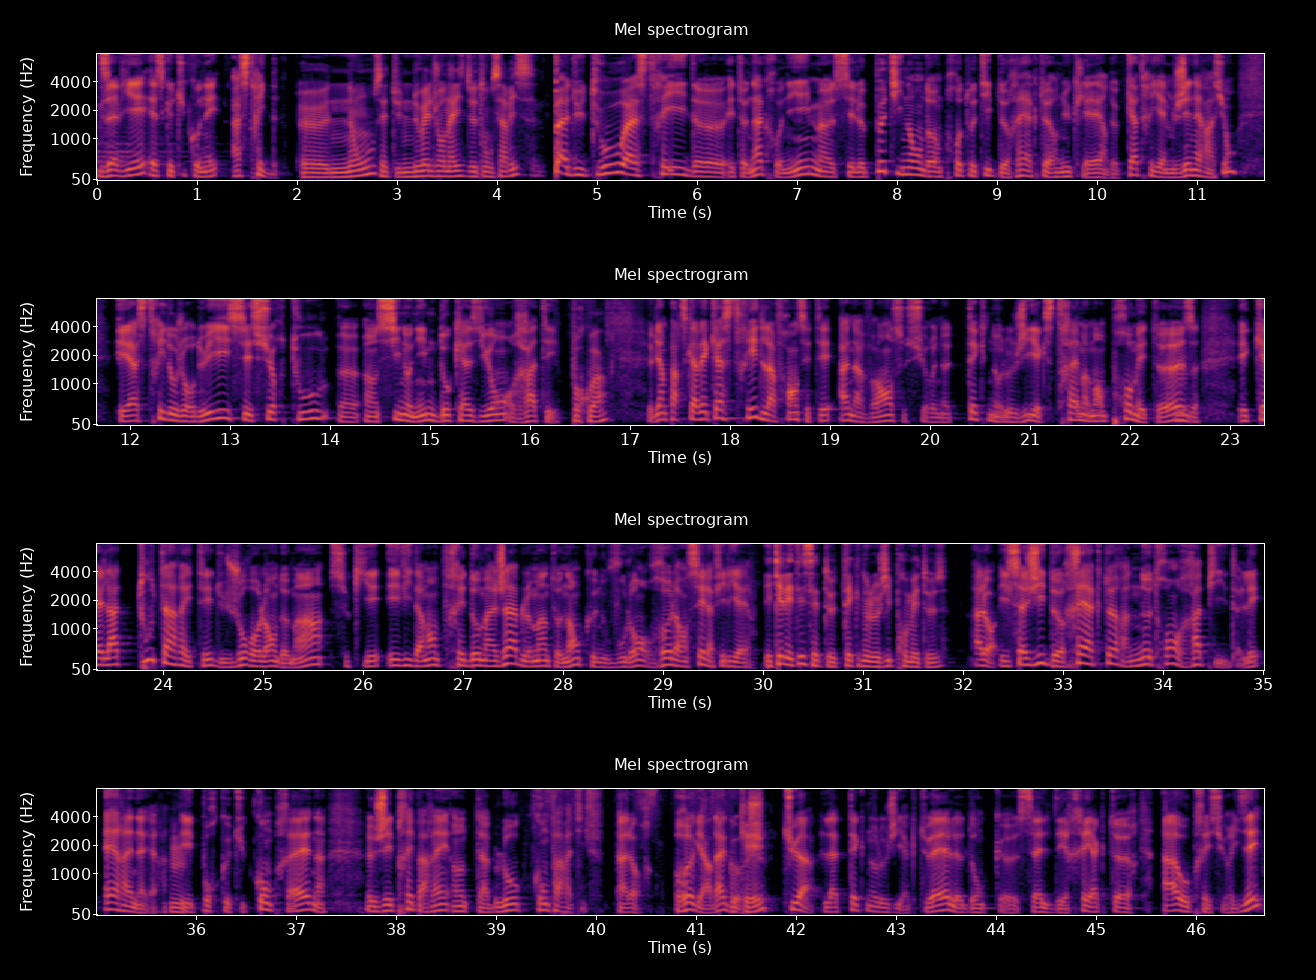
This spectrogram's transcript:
Xavier, est-ce que tu connais Astrid? Euh, Non, c'est une nouvelle journaliste de ton service? Pas du tout. Astrid euh, est un acronyme. C'est le petit nom d'un prototype de réacteur nucléaire de quatrième génération. Et Astrid aujourd'hui, c'est surtout euh, un synonyme d'occasion ratée. Pourquoi? Eh bien parce qu'avec Astrid, la France était en avance sur une technologie extrêmement prometteuse mm. et qu'elle a tout arrêté du jour au lendemain, ce qui est évidemment très dommageable maintenant que nous voulons relancer la filière. Et quelle était cette technologie prometteuse? Alors, il s'agit de réacteurs à neutrons rapides, les RNR. Mm. Et pour que tu comprennes, j'ai préparé un tableau comparatif. Alors, regarde à gauche, tu as la technologie actuelle, donc euh, celle des réacteurs à eau pressurisée.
